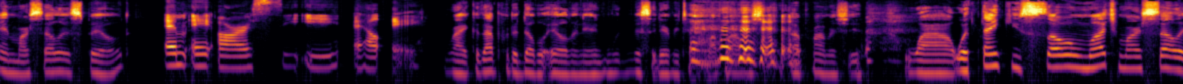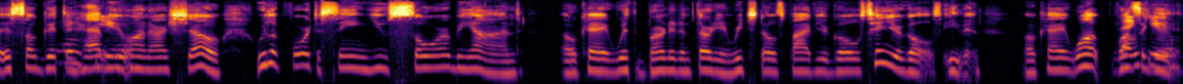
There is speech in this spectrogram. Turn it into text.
And Marcela is spelled? M A R C E L A. Right, because I put a double L in there and would miss it every time. I promise you. I promise you. Wow. Well, thank you so much, Marcela. It's so good Thank to have you. you. on our show. We look forward to seeing you soar beyond, okay, with Burn It in 30 and reach those five year goals, 10 year goals even. Okay. Well, once Thank you. again,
